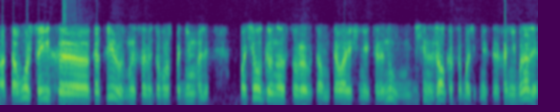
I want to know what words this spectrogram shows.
От, того, что их э, катрируют, мы с вами этот вопрос поднимали. В поселке у нас тоже там товарищи некоторые, ну, действительно, жалко собачек некоторых. Они брали,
